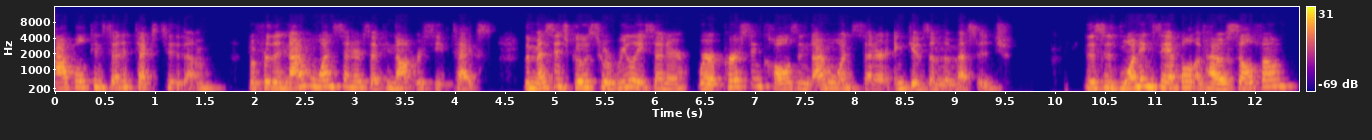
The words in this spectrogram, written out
Apple can send a text to them. But for the 911 centers that cannot receive text, the message goes to a relay center where a person calls the 911 center and gives them the message. This is one example of how a cell phone,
